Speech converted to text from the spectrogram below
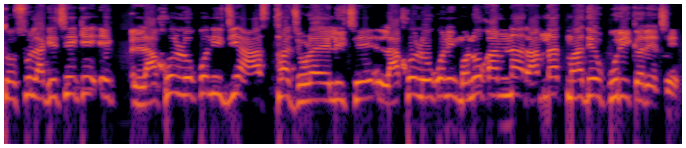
તો શું લાગે છે કે એક લાખો લોકોની જે આસ્થા જોડાયેલી છે, લાખો લોકોની મનોકામના રામનાથ મહાદેવ પૂરી કરે છે?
